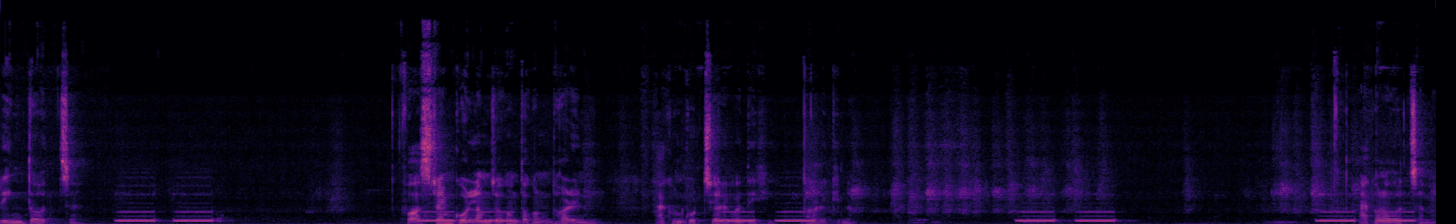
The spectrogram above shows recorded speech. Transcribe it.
রিং তো হচ্ছে। ফার্স্ট টাইম করলাম যখন, তখন ধরেনি। এখন করছি আরেকবার দেখি, ধরে কি না এখনও ধরছে না।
